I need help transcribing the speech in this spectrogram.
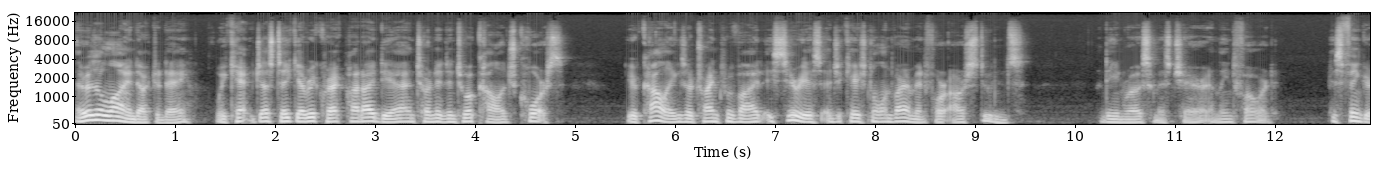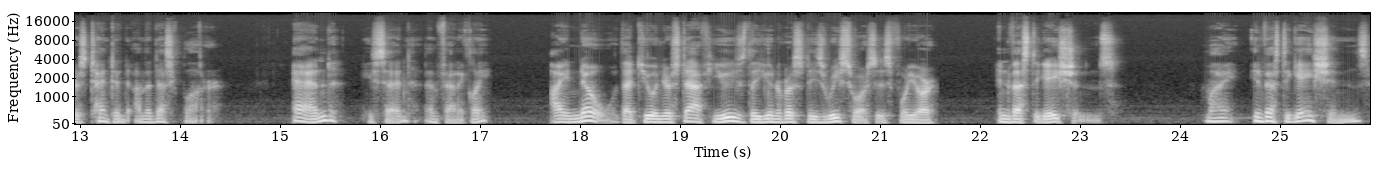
There is a line, Dr. Daye. We can't just take every crackpot idea and turn it into a college course. Your colleagues are trying to provide a serious educational environment for our students. The dean rose from his chair and leaned forward, his fingers tented on the desk blotter. And, he said emphatically, I know that you and your staff use the university's resources for your investigations. My investigations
